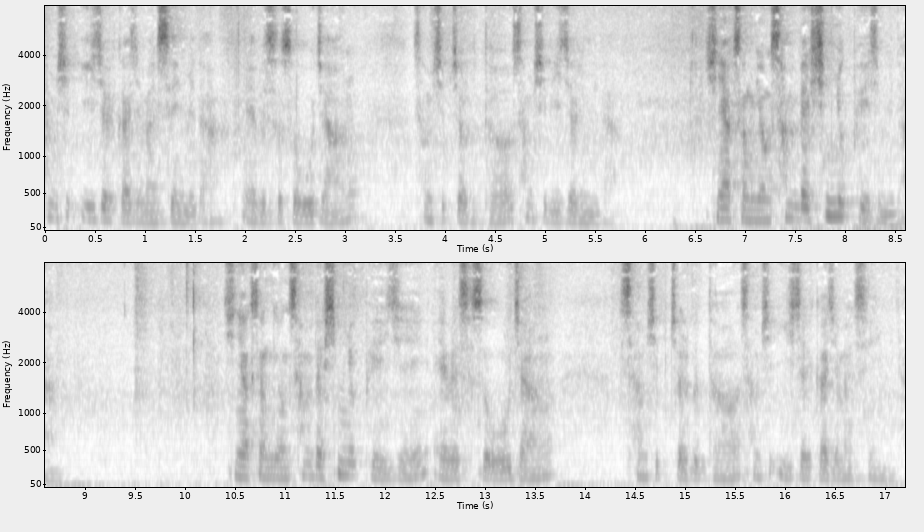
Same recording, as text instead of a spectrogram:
32절까지 말씀입니다. 에베소서 5장 30절부터 32절입니다. 신약성경 316페이지입니다. 신약성경 316페이지 에베소서 5장 30절부터 32절까지 말씀입니다.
